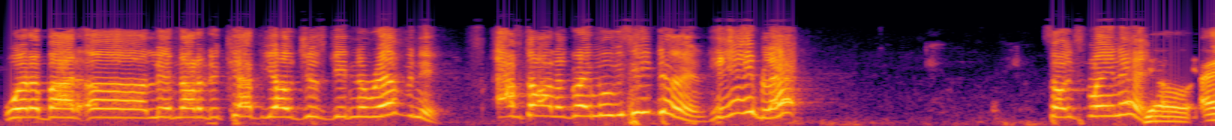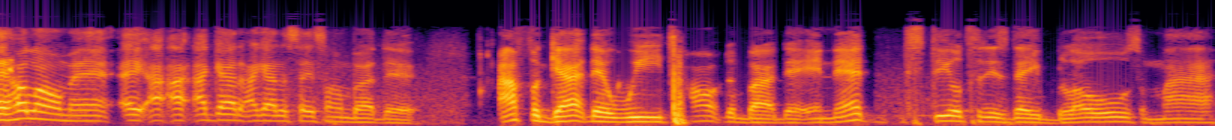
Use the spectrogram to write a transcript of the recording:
What about uh Leonardo DiCaprio just getting the Revenant after all the great movies he done? He ain't black. So explain that. Yo, hey, hold on, man. Hey, I, I, I got, I got to say something about that. I forgot that we talked about that, and that still to this day blows my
